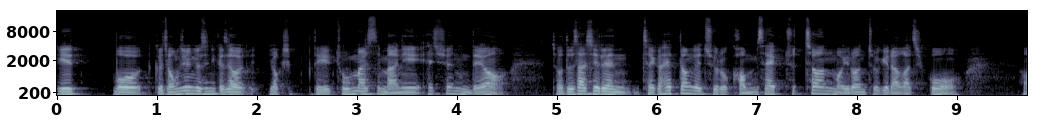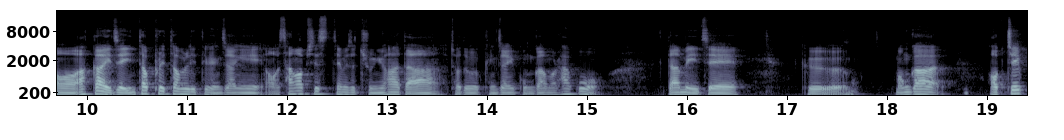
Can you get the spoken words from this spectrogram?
이 뭐 그 정지훈 교수님께서 역시 되게 좋은 말씀 많이 해주셨는데요. 저도 사실은 제가 했던 게 주로 검색, 추천 뭐 이런 쪽이라 가지고 어 아까 이제 interpretability 굉장히 어, 상업 시스템에서 중요하다. 저도 굉장히 공감을 하고 그 다음에 이제 그 뭔가 objec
